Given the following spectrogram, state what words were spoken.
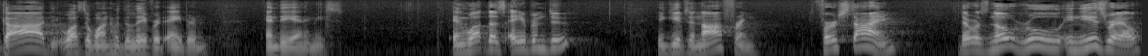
God was the one who delivered Abram and the enemies. And what does Abram do? He gives an offering. First time, there was no rule in Israel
